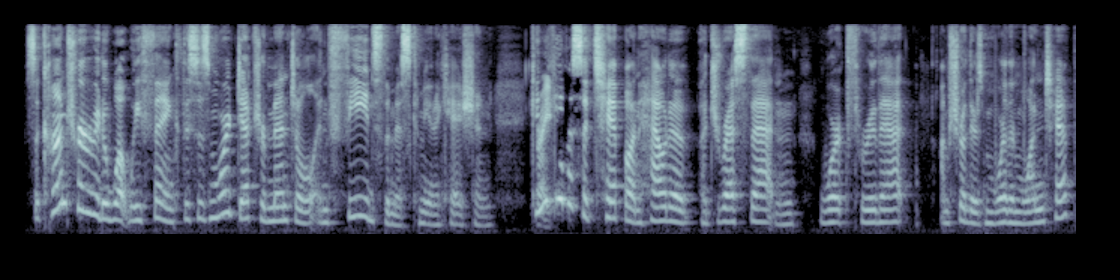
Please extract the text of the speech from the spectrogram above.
So, contrary to what we think, this is more detrimental and feeds the miscommunication. Can right. you give us a tip on how to address that and work through that? I'm sure there's more than one tip,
